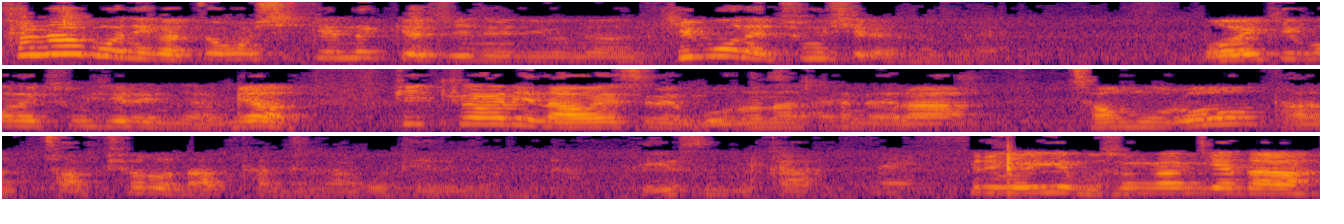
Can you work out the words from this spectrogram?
풀다 보니까 조금 쉽게 느껴지는 이유는 기본에 충실해서 그래. 뭐에 기본에 충실했냐면, PQR이 나와 있으면 뭐로 나타내라? 점으로 다 좌표로 나타내라고 되는 겁니다. 되겠습니까? 네. 그리고 이게 무슨 관계다?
